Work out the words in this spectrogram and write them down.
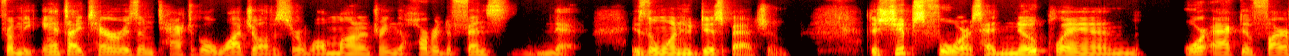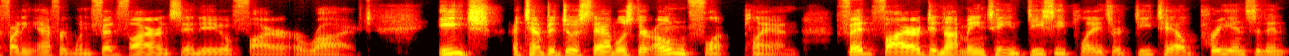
from the anti-terrorism tactical watch officer while monitoring the harbor defense net is the one who dispatched him. The ship's force had no plan or active firefighting effort when Fed Fire and San Diego Fire arrived. Each attempted to establish their own fl- plan. Fed Fire did not maintain DC plates or detailed pre incident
